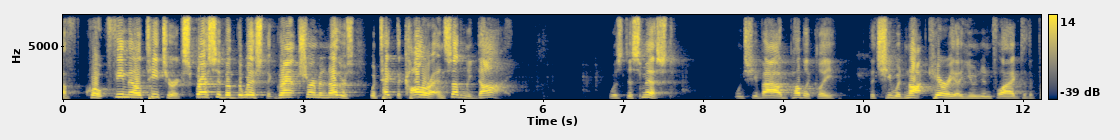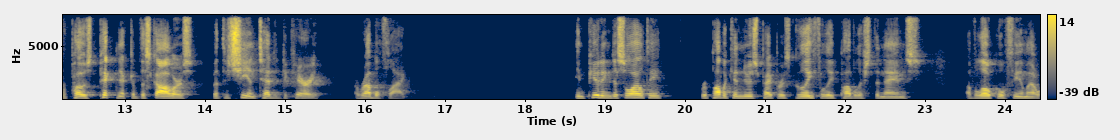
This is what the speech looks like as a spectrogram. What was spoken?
A quote, female teacher expressive of the wish that Grant, Sherman, and others would take the cholera and suddenly die was dismissed when she vowed publicly that she would not carry a Union flag to the proposed picnic of the scholars, but that she intended to carry a rebel flag. Imputing disloyalty, Republican newspapers gleefully published the names of local female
